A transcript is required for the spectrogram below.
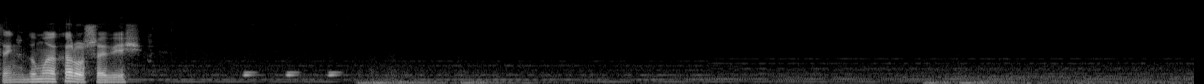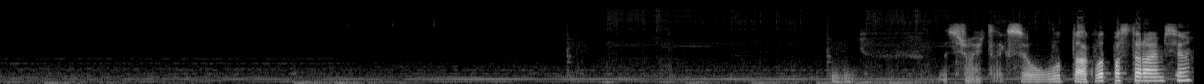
thing. Думаю, хорошая вещь. Let's try it like so. Вот так вот постараемся.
